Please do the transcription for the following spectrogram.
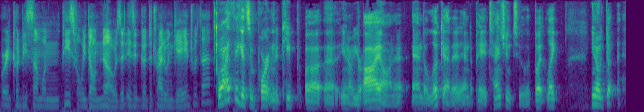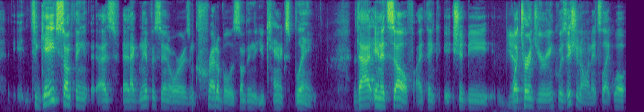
or it could be someone peaceful. We don't know. Is it is it good to try to engage with that? Well, I think it's important to keep uh, uh, you know your eye on it and to look at it and to pay attention to it. But like you know. to gauge something as, as magnificent or as incredible as something that you can't explain that in itself, I think, it should be yeah. what turns your inquisition on. It's like, well,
